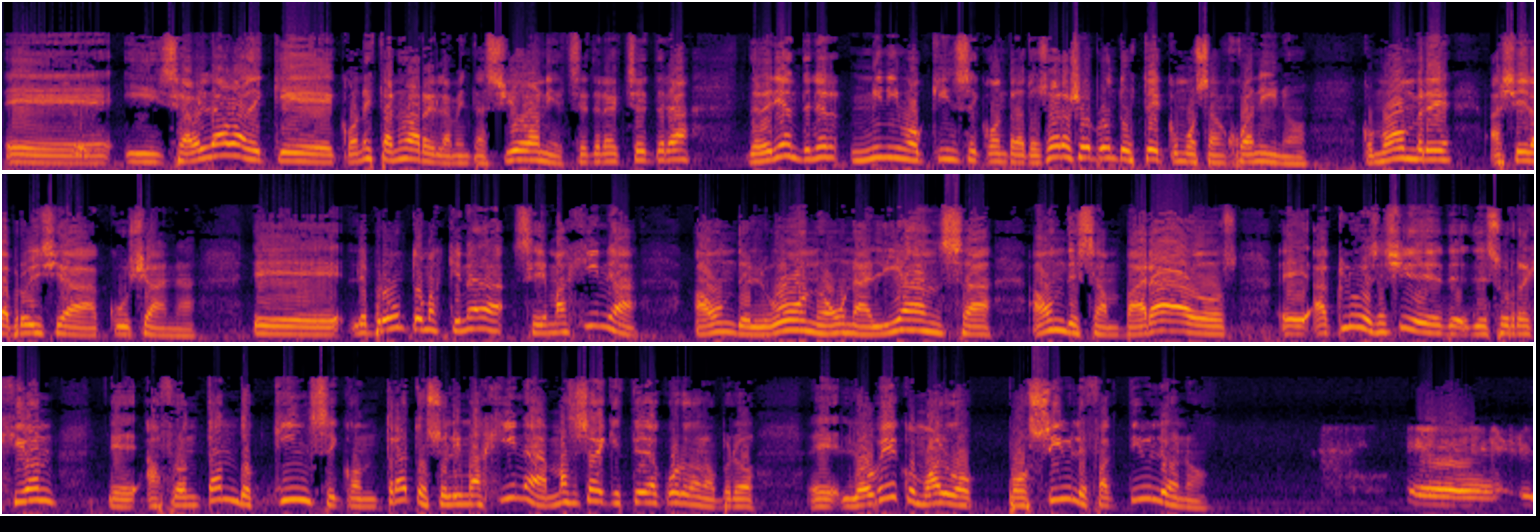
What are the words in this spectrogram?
Eh, Y se hablaba de que con esta nueva reglamentación y etcétera, etcétera, deberían tener mínimo 15 contratos. Ahora yo le pregunto a usted como sanjuanino, como hombre allí de la provincia cuyana, eh, le pregunto más que nada, ¿se imagina a un Del Bono, a una Alianza, a un Desamparados, eh, a clubes allí de, de- de su región eh, afrontando 15 contratos? ¿Se lo imagina? Más allá de que esté de acuerdo o no, pero eh, ¿lo ve como algo posible, factible o no? Eh,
